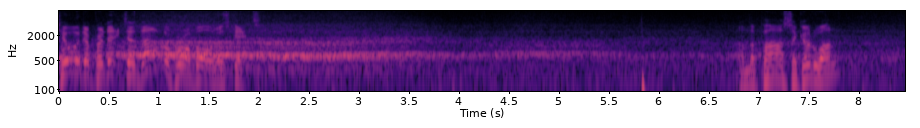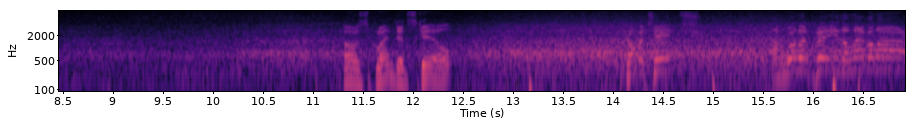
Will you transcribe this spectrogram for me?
Who would have predicted that before a ball was kicked? And the pass, a good one. Oh, splendid skill. Kovacic. And will it be the leveller?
